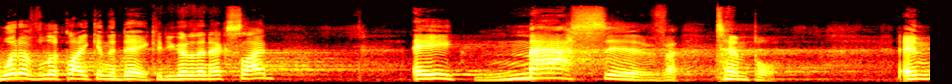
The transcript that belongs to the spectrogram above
would have looked like in the day. Could you go to the next slide? A massive temple. And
